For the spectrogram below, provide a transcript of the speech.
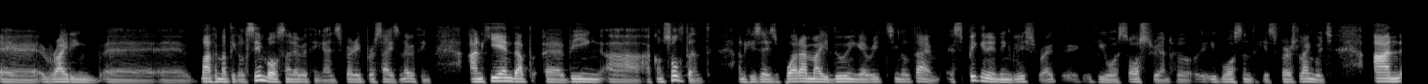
uh, writing uh, uh, mathematical symbols and everything, and it's very precise and everything. And he ended up uh, being a, a consultant, and he says, what am I doing every single time? Uh, Speaking in English, right? He was Austrian, so it wasn't his first language, and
